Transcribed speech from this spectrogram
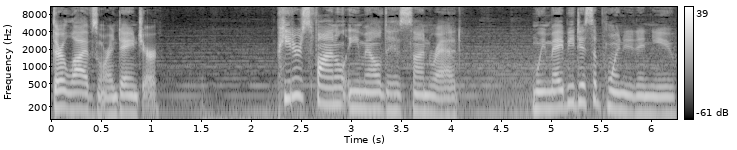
their lives were in danger. Peter's final email to his son read We may be disappointed in you,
